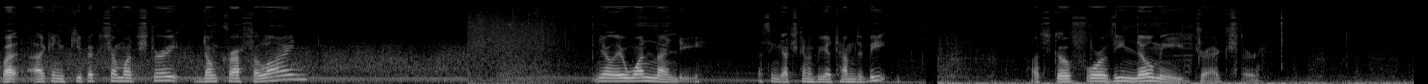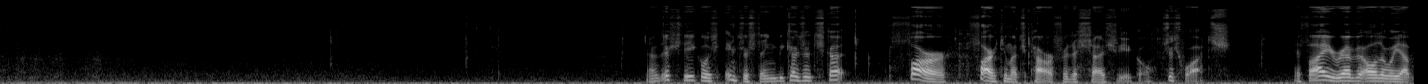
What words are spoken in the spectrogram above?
But I can keep it somewhat straight, don't cross the line. Nearly 190. I think that's going to be a time to beat. Let's go for the Nomi Dragster. Now this vehicle is interesting because it's got far, far too much power for this size vehicle. Just watch. If I rev it all the way up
